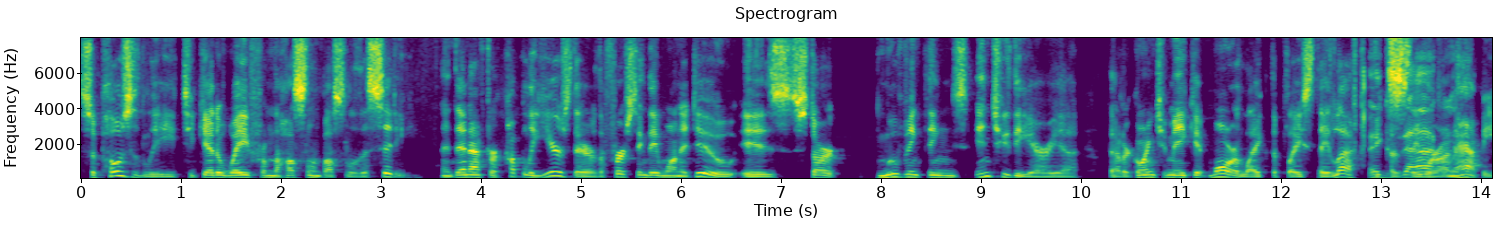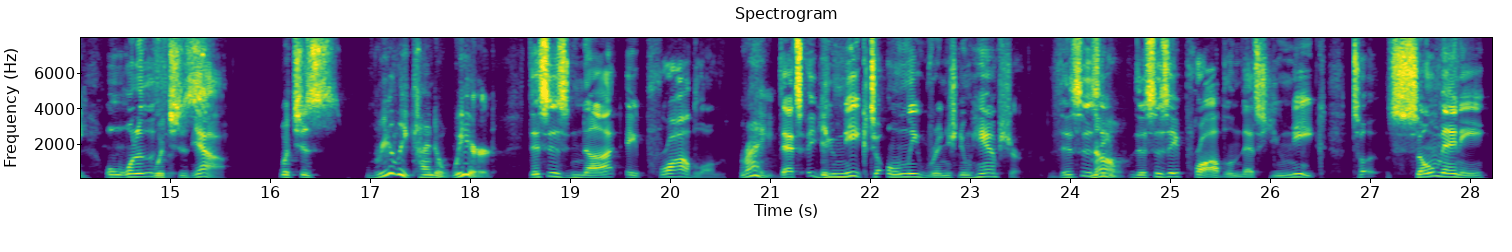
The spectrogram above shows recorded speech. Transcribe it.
supposedly to get away from the hustle and bustle of the city. And then after a couple of years there, the first thing they want to do is start moving things into the area that are going to make it more like the place they left because they were Exactly. unhappy, well, one of the which th- is- yeah. which is really kind of weird. This is not a problem Right. that's unique to only Rindge, New Hampshire. This is No. a, this is a problem that's unique to so many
